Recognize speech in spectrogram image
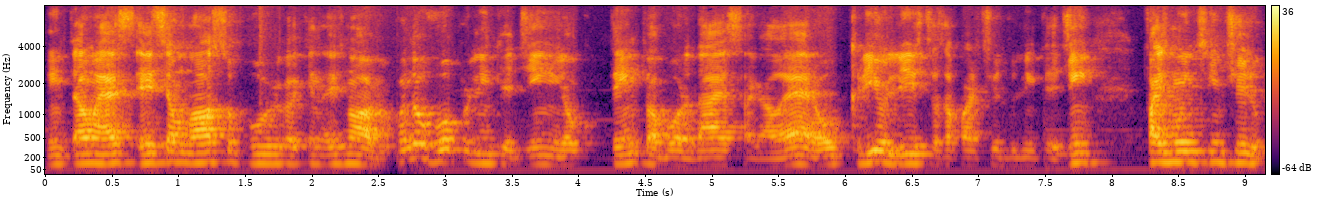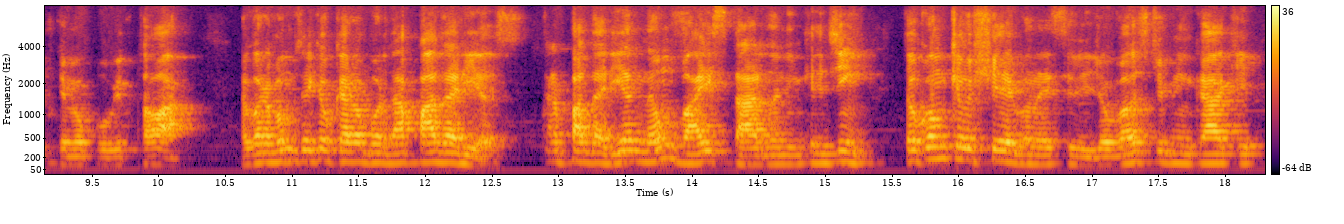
Então, esse é o nosso público aqui na Snove. Quando eu vou para o LinkedIn e eu tento abordar essa galera, ou crio listas a partir do LinkedIn, faz muito sentido, porque meu público está lá. Agora, vamos dizer que eu quero abordar padarias. A padaria não vai estar no LinkedIn. Então, como que eu chego nesse lead? Eu gosto de brincar que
